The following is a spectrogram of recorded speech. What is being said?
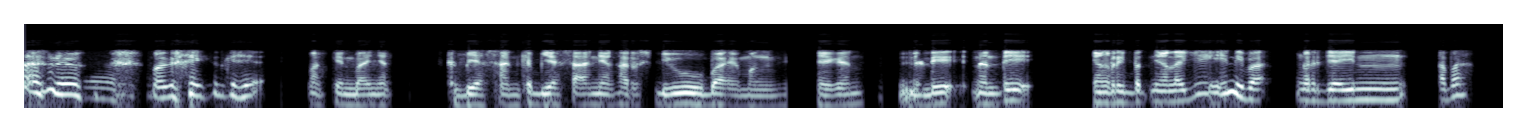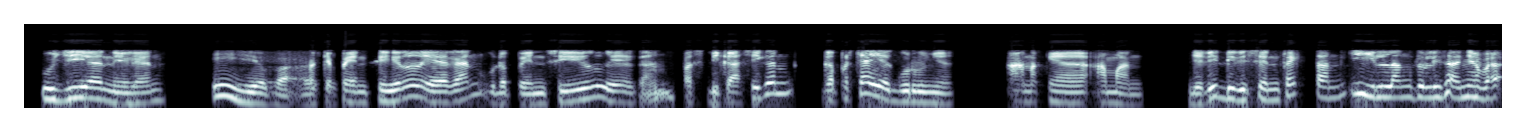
Aduh, makanya kan kayak makin banyak kebiasaan-kebiasaan yang harus diubah emang ya kan. Jadi nanti yang ribetnya lagi ini pak ngerjain apa ujian ya kan Iya, Pak. pakai pensil ya kan udah pensil ya kan pas dikasih kan nggak percaya gurunya anaknya aman jadi didisinfektan hilang tulisannya pak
